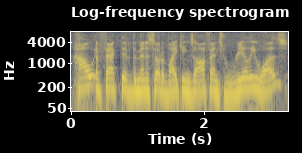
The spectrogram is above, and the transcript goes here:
how effective the Minnesota Vikings offense really was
